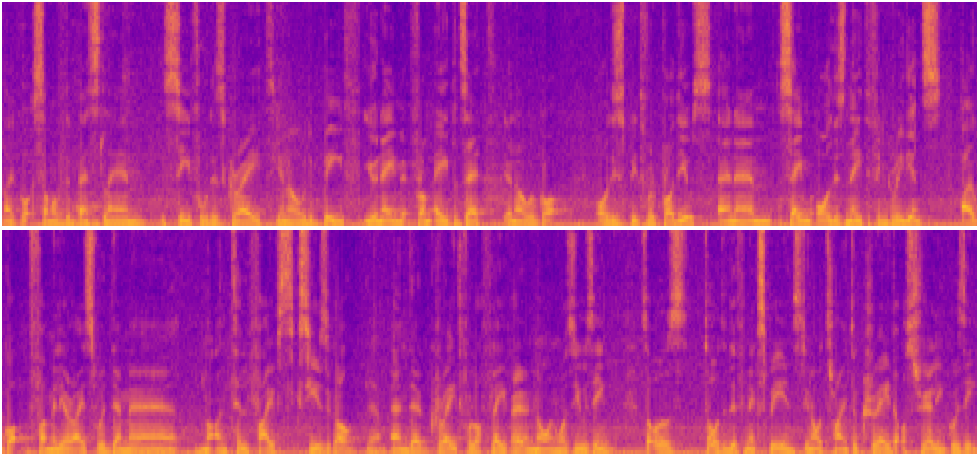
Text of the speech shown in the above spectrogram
Like got some of the best lamb, the seafood is great, you know, the beef, you name it, from A to Z. You know, we've got all this beautiful produce and um, same all these native ingredients. I got familiarized with them uh, not until five, six years ago yeah. and they're great full of flavor and no one was using. So it was totally different experience, you know, trying to create the Australian cuisine.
